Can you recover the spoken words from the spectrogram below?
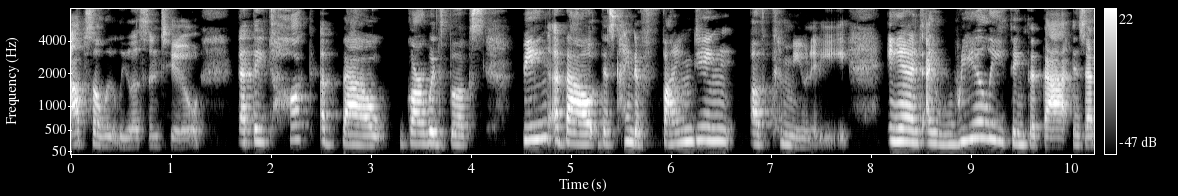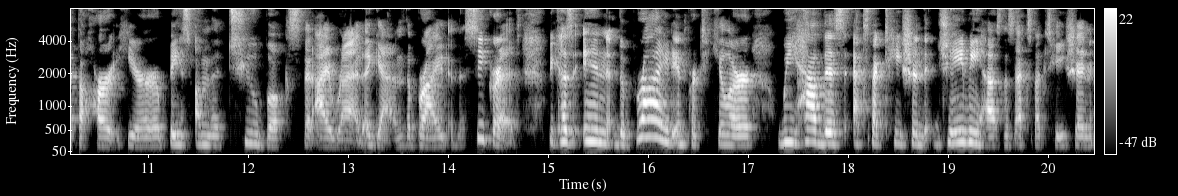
absolutely listen to, that they talk about Garwood's books being about this kind of finding of community. And I really think that that is at the heart here based on the two books that I read, again, The Bride and The Secret. Because in The Bride in particular, we have this expectation that Jamie has this expectation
